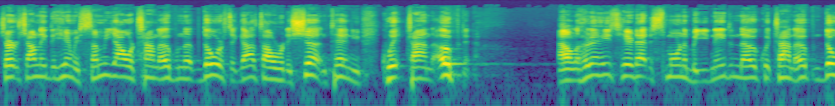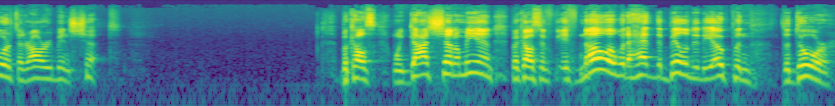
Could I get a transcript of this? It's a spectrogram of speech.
Church, y'all need to hear me. Some of y'all are trying to open up doors that God's already shut and telling you, quit trying to open it. I don't know who's hear that this morning, but you need to know quit trying to open doors that are already been shut. Because when God shut them in, because if, if Noah would have had the ability to open the door,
